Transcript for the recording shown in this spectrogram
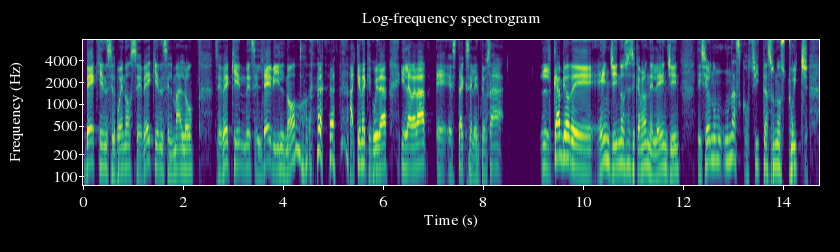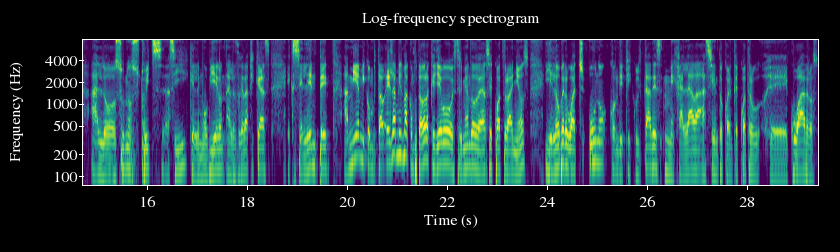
ve quién es el bueno, se ve quién es el malo, se ve quién es el débil, ¿no? a quién hay que cuidar, y la verdad eh, está excelente, o sea, el cambio de engine, no sé si cambiaron el engine, le hicieron unas cositas, unos tweets a los, unos tweets así que le movieron a las gráficas, excelente. A mí, a mi computadora, es la misma computadora que llevo streameando de hace cuatro años y el Overwatch 1 con dificultades me jalaba a 144 eh, cuadros.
